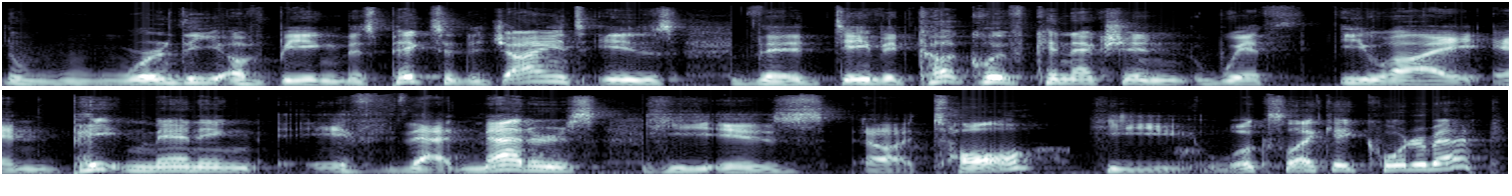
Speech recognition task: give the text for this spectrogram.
worthy of being this pick to the Giants is the David Cutcliffe connection with Eli and Peyton Manning. If that matters, he is uh, tall. He looks like a quarterback.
